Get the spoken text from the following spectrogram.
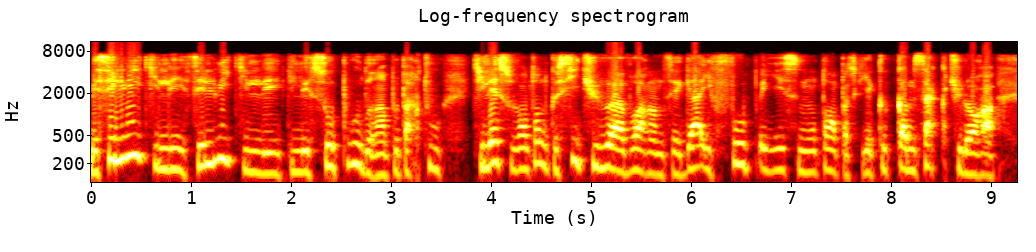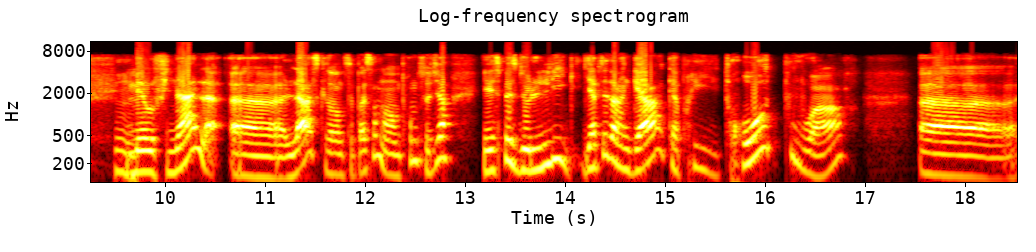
Mais c'est lui qui les c'est lui qui les qui les saupoudre un peu partout, qui laisse sous-entendre que si tu veux avoir un de ces gars, il faut payer ce montant parce qu'il y a que comme ça que tu l'auras. Hmm. Mais au final, euh, là, ce qui est en train de se passer, on est en train de se dire, il y a une espèce de ligue. Il y a peut-être un gars qui a pris trop de pouvoir euh,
